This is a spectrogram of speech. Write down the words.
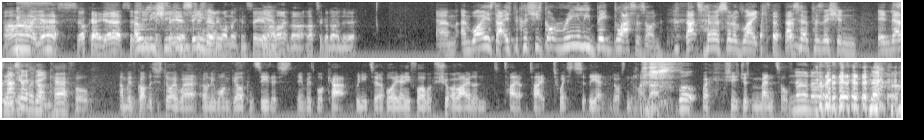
Ah, yes. Okay, yeah. So Only she she can see can him. see She's him. the only one that can see him. Yeah. I like that. That's a good idea. Um, and why is that? It's because she's got really big glasses on. That's her sort of like. her that's her position in. That, See, that's if her we're thing. not careful, and we've got this story where only one girl can see this invisible cat, we need to avoid any form of Shutter Island type, type twists at the end or something like that, Well, where she's just mental. no, no, no,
